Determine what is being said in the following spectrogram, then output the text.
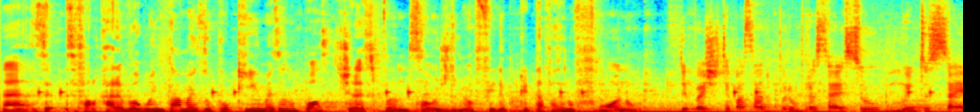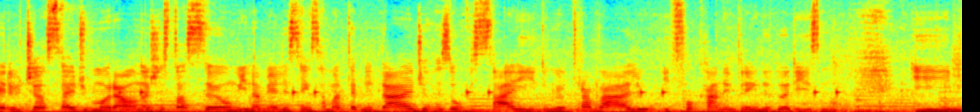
né? Você fala, cara, eu vou aguentar mais um pouquinho, mas eu não posso tirar esse plano de saúde do meu filho porque ele tá fazendo fono. Depois de ter passado por um processo muito sério de assédio moral na gestação e na minha licença maternidade, eu resolvi sair do meu trabalho e focar no empreendedorismo. E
